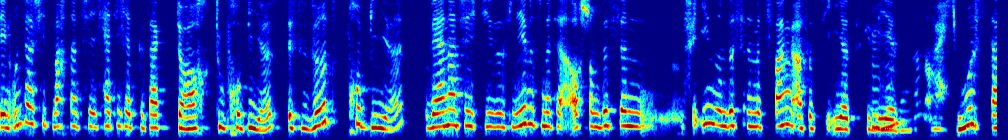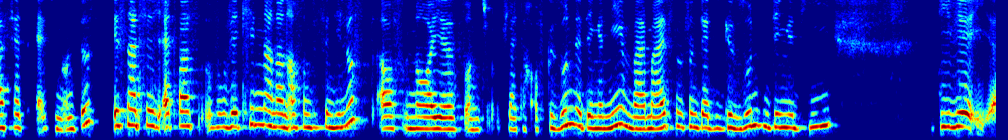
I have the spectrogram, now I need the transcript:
Den Unterschied macht natürlich, hätte ich jetzt gesagt, doch, du probierst. Es wird probiert. Wäre natürlich dieses Lebensmittel auch schon ein bisschen für ihn so ein bisschen mit Zwang assoziiert gewesen. Mhm. Oh, ich muss das jetzt essen. Und das ist natürlich etwas, wo wir Kindern dann auch so ein bisschen die Lust auf Neues und vielleicht auch auf gesunde Dinge nehmen, weil meistens sind ja die gesunden Dinge die, die wir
